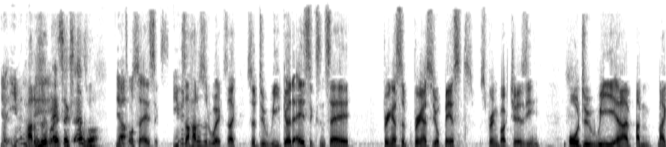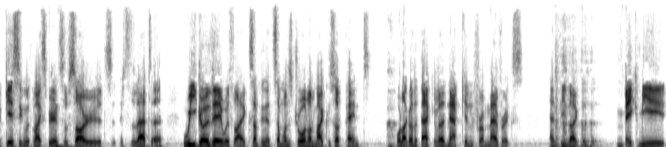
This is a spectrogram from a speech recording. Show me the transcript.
yeah, even How does it it work? As well? Yeah, It's also Asics. Even- So how does it work? So like, so do we go to Asics and say, bring us a bring us your best Springbok jersey, or do we? And I, I'm like guessing with my experience of Saru, it's it's the latter. We go there with like something that someone's drawn on Microsoft Paint, or like on the back of a napkin from Mavericks, and be like, make me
